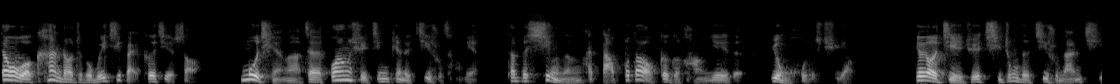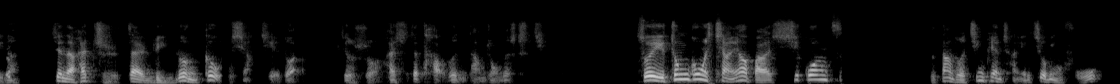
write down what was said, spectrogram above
但我看到这个维基百科介绍，目前啊，在光学晶片的技术层面，它的性能还达不到各个行业的用户的需要。要解决其中的技术难题呢，现在还只在理论构想阶段，就是说还是在讨论当中的事情。所以，中共想要把锡光子当做晶片产业的救命符，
